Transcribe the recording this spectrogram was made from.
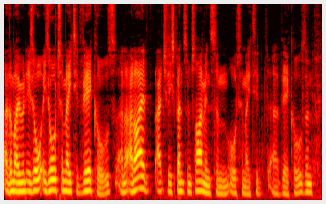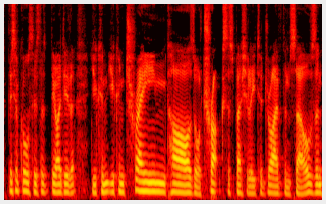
at the moment is is automated vehicles, and and I've actually spent some time in some automated uh, vehicles, and this, of course, is the, the idea that you can you can train cars or trucks, especially, to drive themselves, and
